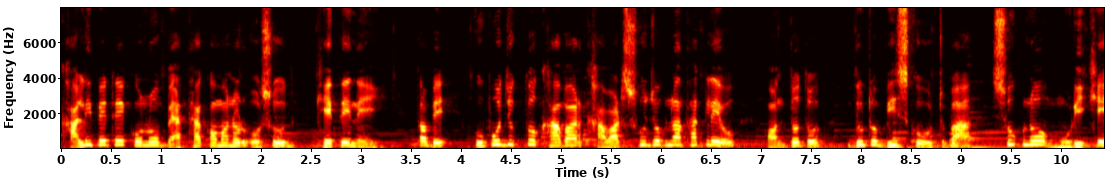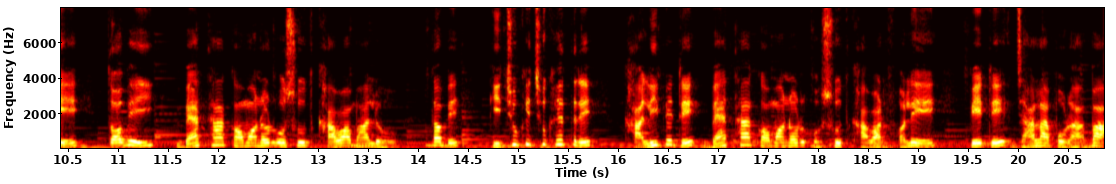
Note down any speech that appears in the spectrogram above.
খালি পেটে কোনো ব্যথা কমানোর ওষুধ খেতে নেই, তবে উপযুক্ত খাবার খাওয়ার সুযোগ না থাকলেও অন্তত দুটো বিস্কুট বা শুকনো মুড়ি খেয়ে তবেই ব্যথা কমানোর ওষুধ খাওয়া ভালো। তবে কিছু কিছু ক্ষেত্রে খালি পেটে ব্যথা কমানোর ওষুধ খাওয়ার ফলে পেটে জ্বালা পোড়া বা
